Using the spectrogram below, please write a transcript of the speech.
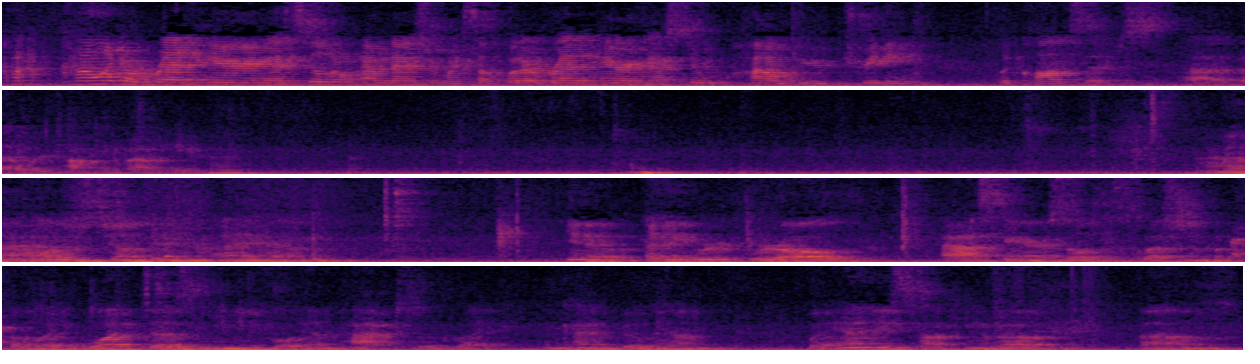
kind of like a red herring. I still don't have an answer myself, but a red herring as to how we're treating the concepts uh, that we're talking about here. Uh, I'll just jump in. I, um, you know, I think we're, we're all asking ourselves this question of, of like, what does meaningful impact look like? And kind of building on what Andy's talking about. Um,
